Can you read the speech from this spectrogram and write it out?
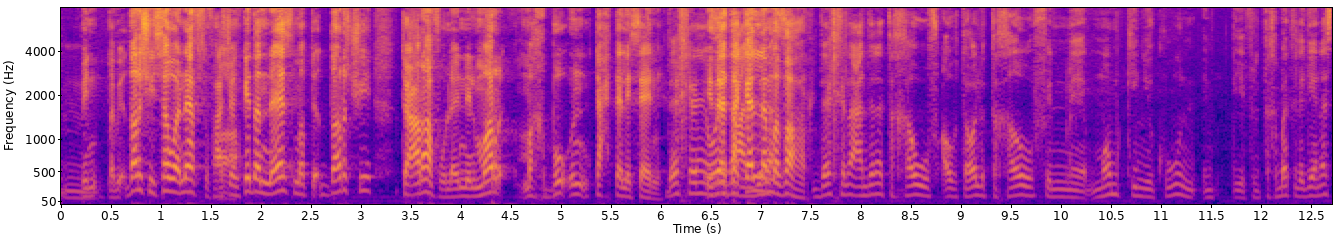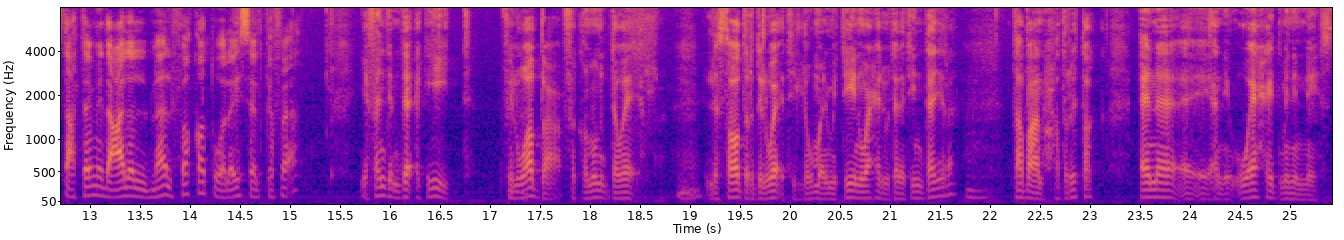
ما بيقدرش يسوق نفسه فعشان آه. كده الناس ما بتقدرش تعرفه لأن المرء مخبوء تحت لسانه. داخل إذا تكلم عندنا- ظهر داخل عندنا تخوف أو تولد تخوف إن ممكن يكون في الانتخابات اللي جاية ناس تعتمد على المال فقط وليس الكفاءة؟ يا فندم ده أكيد في الوضع في قانون الدوائر اللي صادر دلوقتي اللي هم ال 231 دايرة. طبعا حضرتك أنا آه، يعني واحد من الناس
